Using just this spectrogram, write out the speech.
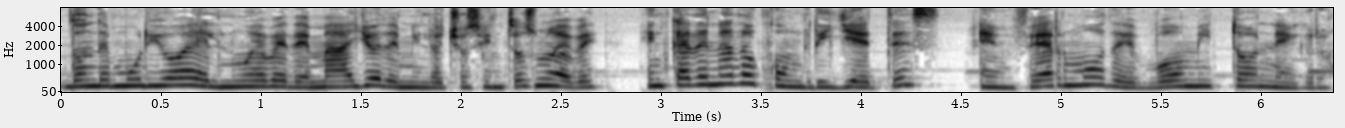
donde murió el 9 de mayo de 1809, encadenado con grilletes, enfermo de vómito negro.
